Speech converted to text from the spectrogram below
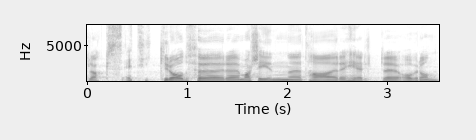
slags etikkråd før maskinene tar helt overhånd?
